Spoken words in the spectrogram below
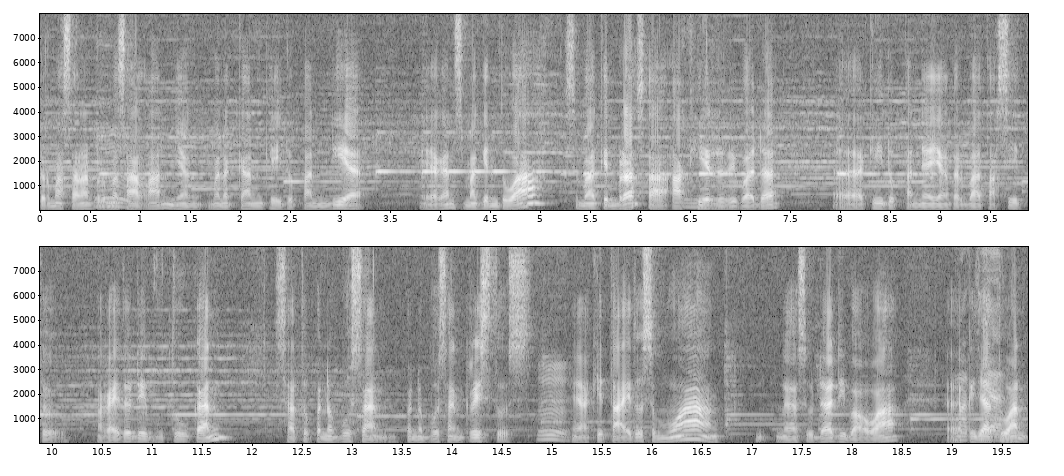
permasalahan-permasalahan hmm. yang menekan kehidupan dia ya kan semakin tua semakin berasa akhir hmm. daripada uh, kehidupannya yang terbatas itu maka itu dibutuhkan satu penebusan penebusan Kristus hmm. ya kita itu semua nah, sudah dibawa uh, kejatuhan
